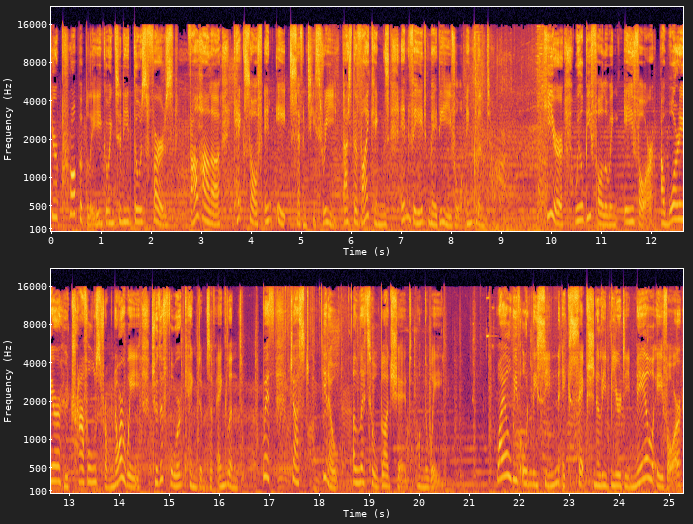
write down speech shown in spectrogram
you're probably going to need those furs. Valhalla kicks off in 873 as the Vikings invade medieval England. Here, we'll be following Eivor, a warrior who travels from Norway to the four kingdoms of England, with just, you know, a little bloodshed on the way. While we've only seen exceptionally beardy male Eivor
